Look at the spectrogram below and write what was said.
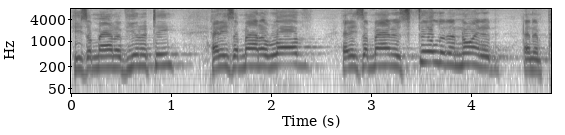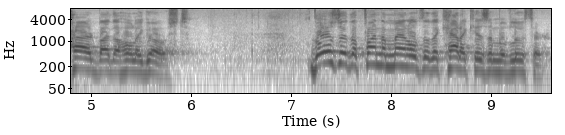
he's a man of unity, and he's a man of love, and he's a man who's filled and anointed and empowered by the Holy Ghost. Those are the fundamentals of the Catechism of Luther.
